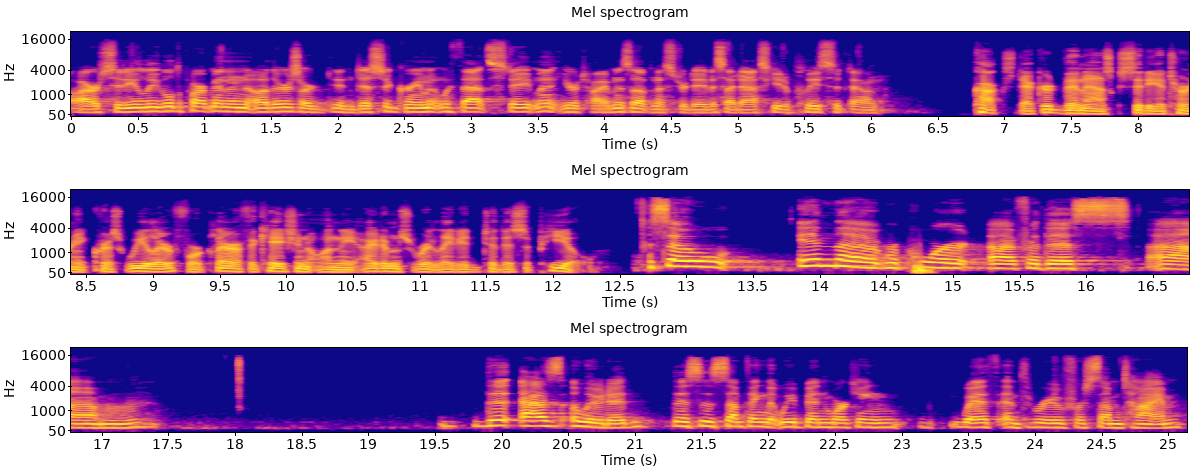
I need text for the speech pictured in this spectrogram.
Our city legal department and others are in disagreement with that statement. Your time is up, Mr. Davis. I'd ask you to please sit down. Cox Deckard then asked City Attorney Chris Wheeler for clarification on the items related to this appeal. So, in the report uh, for this um, The, as alluded, this is something that we've been working with and through for some time.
